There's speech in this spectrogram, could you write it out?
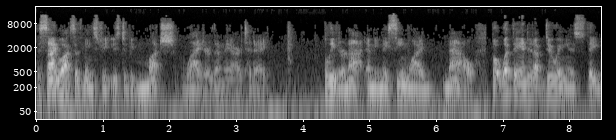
The sidewalks of Main Street used to be much wider than they are today. Believe it or not, I mean they seem wide now, but what they ended up doing is they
